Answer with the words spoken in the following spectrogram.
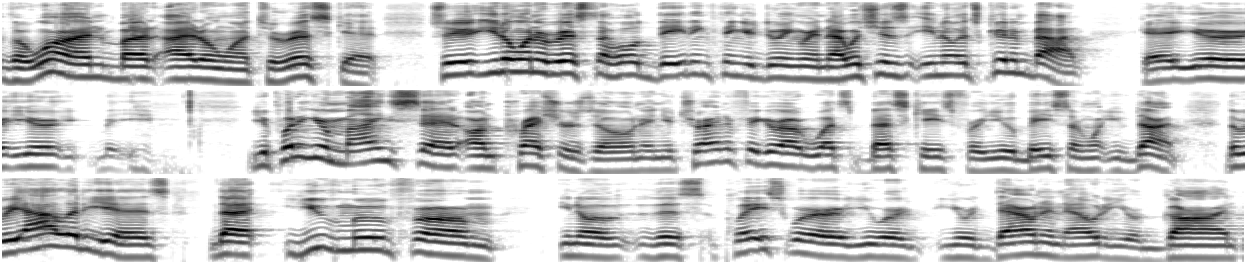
the one, but I don't want to risk it. So you, you don't want to risk the whole dating thing you're doing right now, which is you know it's good and bad. Okay, you're you're you're putting your mindset on pressure zone and you're trying to figure out what's best case for you based on what you've done. The reality is that you've moved from you know this place where you were you were down and out and you're gone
